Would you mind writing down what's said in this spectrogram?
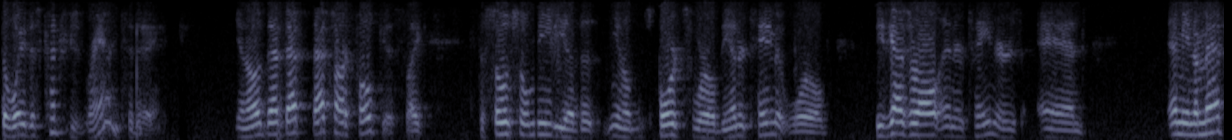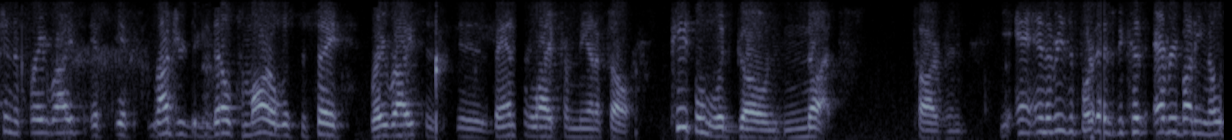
the way this country's ran today. You know, that that that's our focus. Like the social media, the you know, sports world, the entertainment world. These guys are all entertainers and I mean, imagine if Ray Rice, if if Roger Goodell tomorrow was to say Ray Rice is is banned for life from the NFL, people would go nuts, Tarvin. And, and the reason for that is because everybody knows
